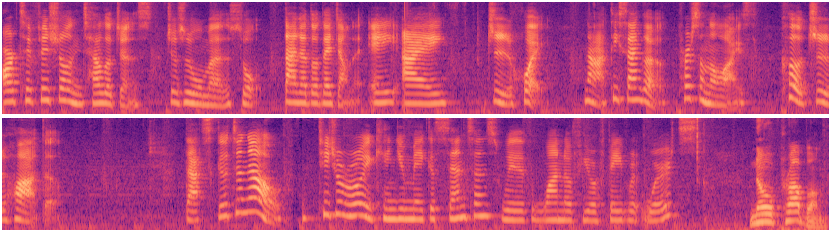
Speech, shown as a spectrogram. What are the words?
artificial intelligence 就是我们所大家都在讲的 AI 智慧；那第三个 personalize 客制化的。That's good to know. Teacher Roy, can you make a sentence with one of your favorite words? No problem.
